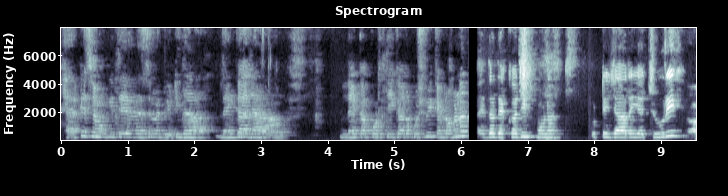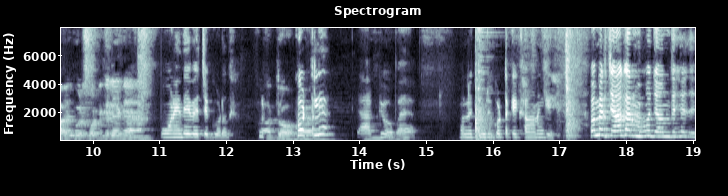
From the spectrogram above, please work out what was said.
ਠਹਿਰ ਕੇ ਸਿਉਂਗੀ ਤੇ ਵੈਸੇ ਮੈਂ ਬੇਟੀ ਦਾ ਲਹਿੰਗਾ ਜਾਂ ਲਹਿੰਗਾ ਕੁੜਤੀ ਕਹ ਲਓ ਕੁਝ ਵੀ ਕਹ ਲਓ ਹਨਾ ਇੱਧਰ ਦੇਖੋ ਜੀ ਹੁਣ ਕੁੱਟੀ ਜਾ ਰਹੀ ਹੈ ਚੂਰੀ ਆਵੇ ਗੁੜ ਕੁੱਟ ਕੇ ਲੈ ਕੇ ਆਇਆ ਪੋਣੇ ਦੇ ਵਿੱਚ ਗੁੜ ਕੁੱਟ ਲਿਆ। ਆ ਘਿਓ ਪਾਇਆ? ਉਹਨੇ ਚੂਰੀ ਕੁੱਟ ਕੇ ਖਾਣਗੇ। ਉਹ ਮੇਰੇ ਚਾਹ ਗਰਮ ਹੋ ਜਾਂਦੇ ਹਜੇ।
